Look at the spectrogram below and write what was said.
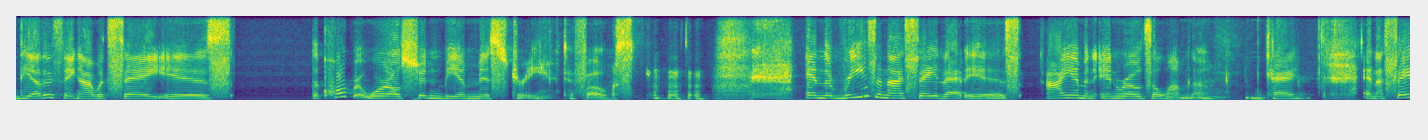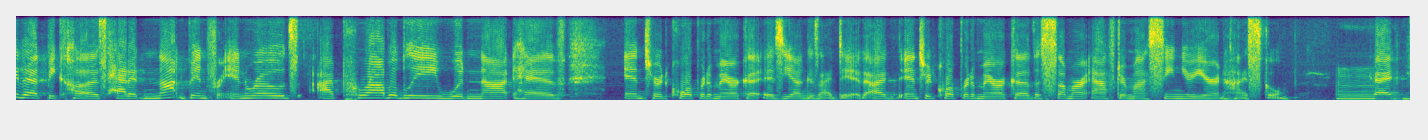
The other thing I would say is the corporate world shouldn't be a mystery to folks. and the reason I say that is I am an INROADS alumna. Okay. And I say that because had it not been for INROADS, I probably would not have entered corporate America as young as I did. I entered corporate America the summer after my senior year in high school. Mm. Okay.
